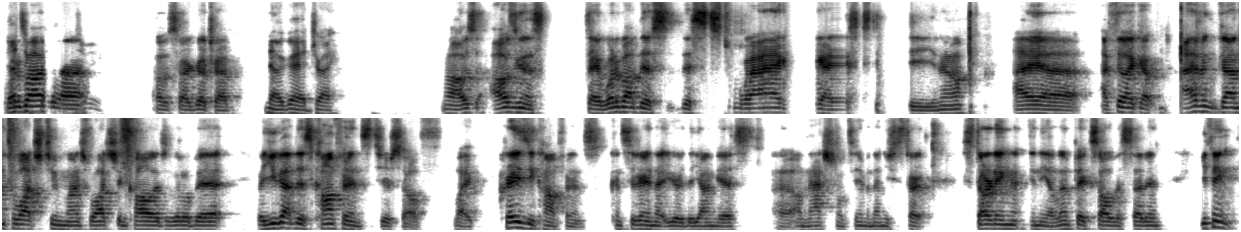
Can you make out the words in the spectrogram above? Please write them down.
What That's a about? cool Uh, oh, sorry. Go, Trav. no, go ahead. Tri. No, I was I was gonna say, what about this this swag I see? You know, I uh, I feel like I, I haven't gotten to watch too much. Watched in college a little bit, but you got this confidence to yourself, like crazy confidence, considering that you're the youngest uh, on national team, and then you start starting in the Olympics all of a sudden. You think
